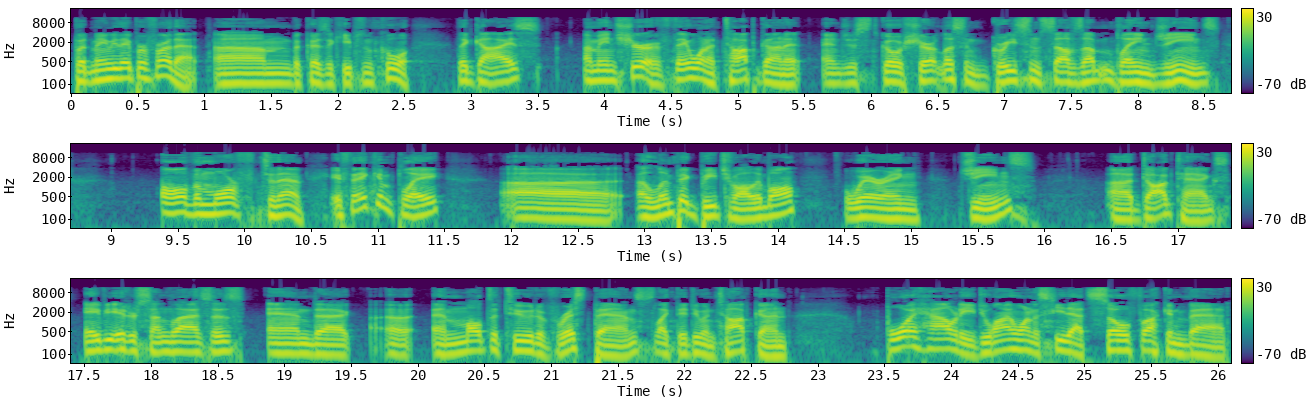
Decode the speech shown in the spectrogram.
but maybe they prefer that um, because it keeps them cool. The guys, I mean, sure, if they want to top gun it and just go shirtless and grease themselves up in jeans, all the more to them. If they can play uh, Olympic beach volleyball wearing jeans uh, dog tags, aviator sunglasses, and uh, uh, a multitude of wristbands like they do in Top Gun. Boy, howdy, do I want to see that so fucking bad.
